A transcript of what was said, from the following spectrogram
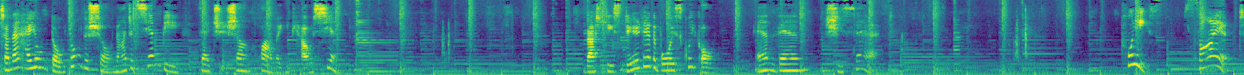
小男孩用抖动的手拿着铅笔，在纸上画了一条线。Vashti stared at the boy's squiggle, and then she said, "Please sign it."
